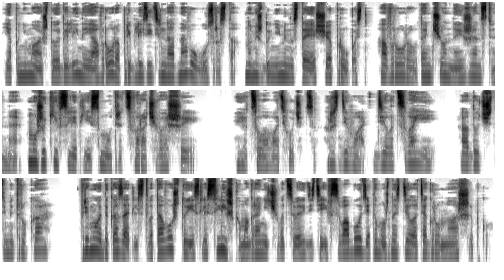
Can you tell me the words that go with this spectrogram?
Я понимаю, что Эделина и Аврора приблизительно одного возраста, но между ними настоящая пропасть. Аврора утонченная и женственная. Мужики вслед ей смотрят, сворачивая шеи. Ее целовать хочется, раздевать, делать своей. А дочь Дмитрука — прямое доказательство того, что если слишком ограничивать своих детей в свободе, то можно сделать огромную ошибку.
